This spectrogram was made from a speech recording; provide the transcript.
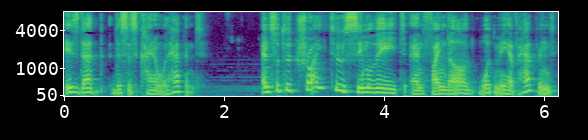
is that this is kind of what happened. And so to try to simulate and find out what may have happened,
